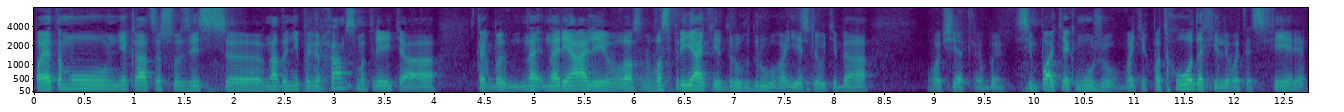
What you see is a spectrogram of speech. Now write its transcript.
Поэтому мне кажется, что здесь э, надо не по верхам смотреть, а как бы на, на реалии вос- восприятия друг друга. Если у тебя вообще как бы симпатия к мужу в этих подходах или в этой сфере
